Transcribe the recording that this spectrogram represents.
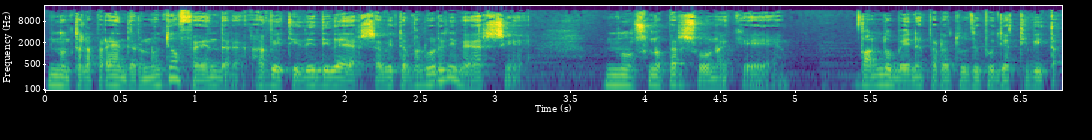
non te la prendere, non ti offendere, avete idee diverse, avete valori diversi, non sono persone che vanno bene per tutto tipo di attività.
